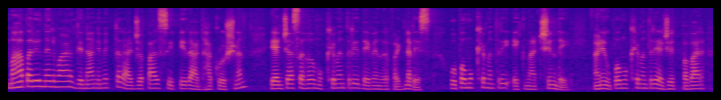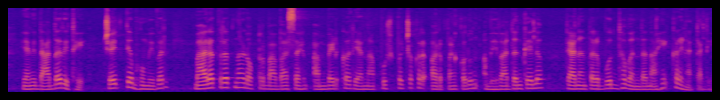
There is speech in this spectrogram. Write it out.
महापरिनिर्वाण दिनानिमित्त राज्यपाल सी पी राधाकृष्णन यांच्यासह मुख्यमंत्री देवेंद्र फडणवीस उपमुख्यमंत्री एकनाथ शिंदे आणि उपमुख्यमंत्री अजित पवार यांनी दादर इथे चैत्यभूमीवर भारतरत्न डॉक्टर बाबासाहेब आंबेडकर यांना पुष्पचक्र अर्पण करून अभिवादन केलं. त्यानंतर बुद्ध वंदनाही करण्यात आली.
